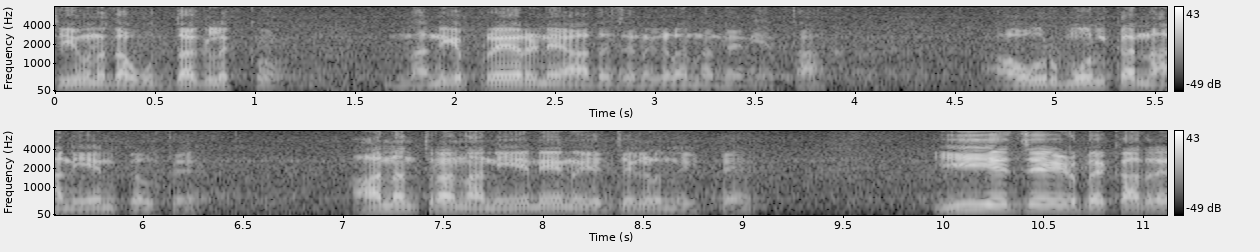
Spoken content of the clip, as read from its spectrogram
ಜೀವನದ ಉದ್ದಾಗಲಕ್ಕೂ ನನಗೆ ಪ್ರೇರಣೆ ಆದ ಜನಗಳನ್ನು ನೆನೆಯುತ್ತಾ ಅವ್ರ ಮೂಲಕ ನಾನು ಏನು ಕಲಿತೆ, ಆ ನಂತರ ನಾನು ಏನೇನು ಹೆಜ್ಜೆಗಳನ್ನು ಇಟ್ಟೆ, ಈ ಹೆಜ್ಜೆ ಇಡಬೇಕಾದ್ರೆ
